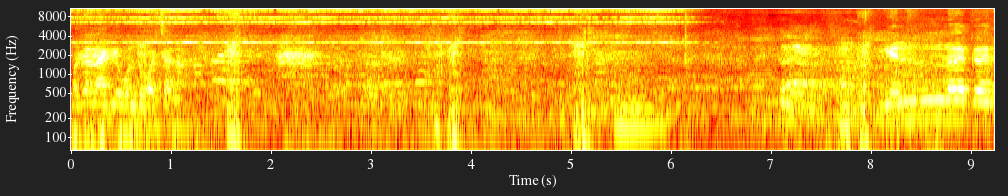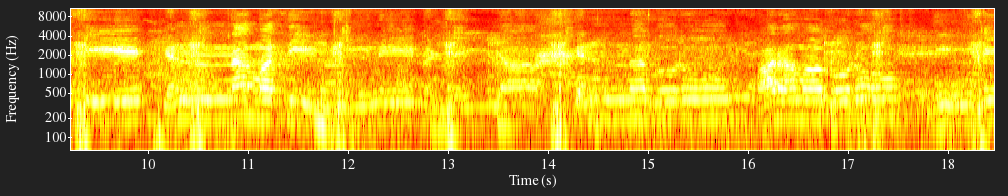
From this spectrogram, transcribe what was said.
ಮೊದಲಾಗಿ ಒಂದು ವಚನ. ಎಲ್ಲ ಗತಿ, ಎಲ್ಲ ಮತಿ ನೀನೇ ಕಂಡಯ್ಯ ಎಲ್ಲ ಗುರು, ಪರಮ ಗುರು ನೀನೇ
